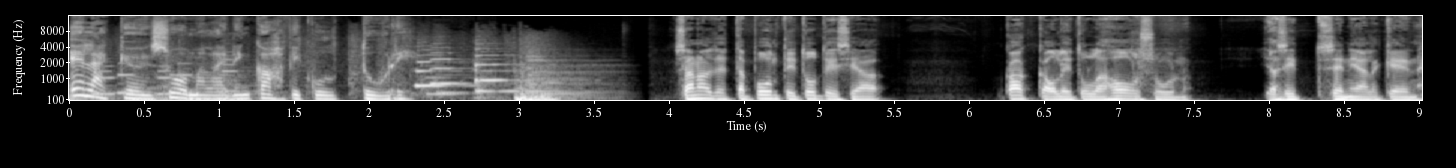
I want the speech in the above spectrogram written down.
Eläköön suomalainen kahvikulttuuri. Sanoit, että punti tutis ja kakka oli tulla housuun ja sitten sen jälkeen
